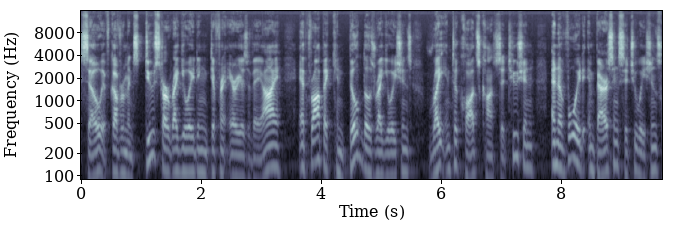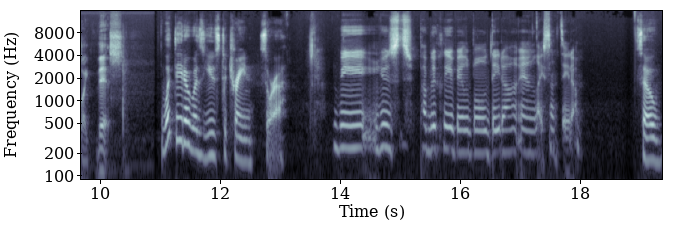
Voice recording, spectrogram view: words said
So, if governments do start regulating different areas of AI, Anthropic can build those regulations right into Claude's constitution and avoid embarrassing situations like this. What data was used to train Sora? We used publicly available data and licensed data. So,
